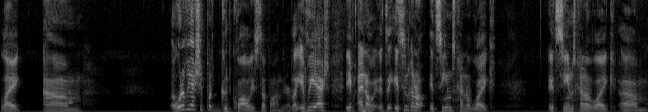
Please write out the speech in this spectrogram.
like um what if we actually put good quality stuff on there like if we actually if i know it, it seems kind of it seems kind of like it seems kind of like um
